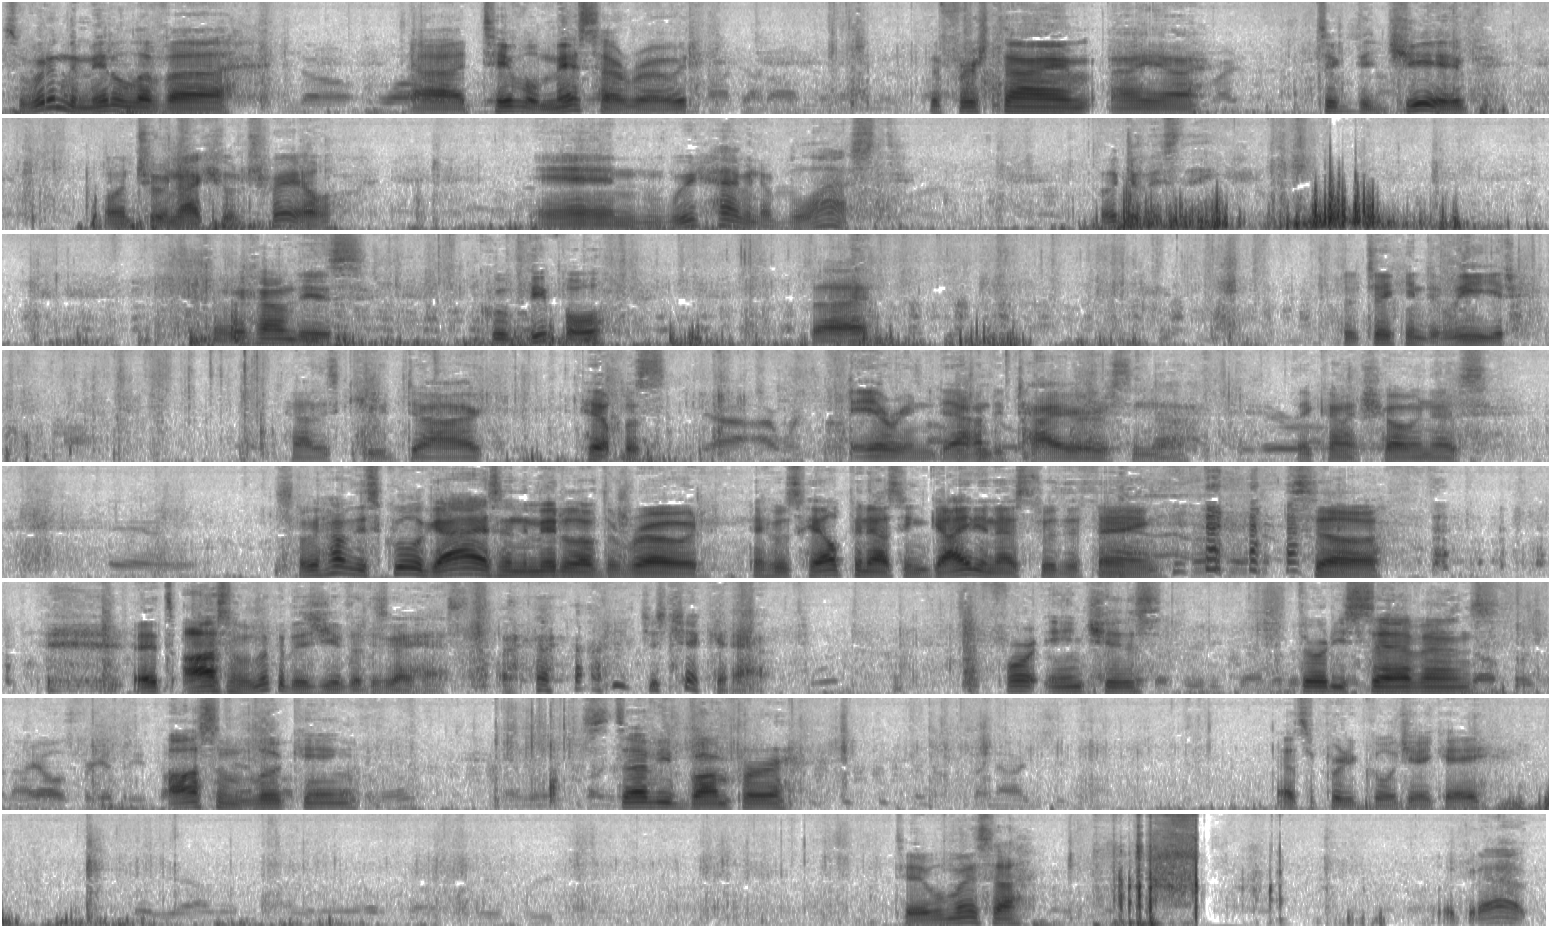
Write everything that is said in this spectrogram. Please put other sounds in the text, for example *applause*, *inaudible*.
So we're in the middle of a, a Table Mesa road. The first time I uh, took the Jeep onto an actual trail, and we're having a blast. Look at this thing. So we found these cool people that they're taking the lead. Have this cute dog help us airing down the tires and uh, they're kind of showing us. So we have these cool guys in the middle of the road who's helping us and guiding us through the thing. *laughs* so it's awesome. Look at this Jeep that this guy has. *laughs* Just check it out. Four inches, 37s, awesome looking, stubby bumper. That's a pretty cool JK. Table Mesa. Up.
